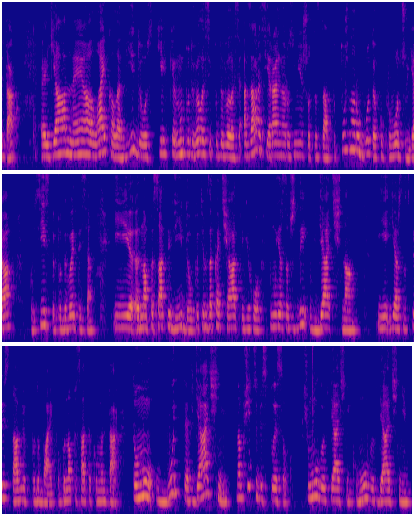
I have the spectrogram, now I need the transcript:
так, е, я не лайкала відео, скільки ну, подивилася і подивилася. А зараз я реально розумію, що це за потужна робота, яку проводжу я. Сісти, подивитися і написати відео, потім закачати його. Тому я завжди вдячна. І я завжди ставлю вподобайки або написати коментар. Тому будьте вдячні, напишіть собі список, чому ви вдячні, кому ви вдячні.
